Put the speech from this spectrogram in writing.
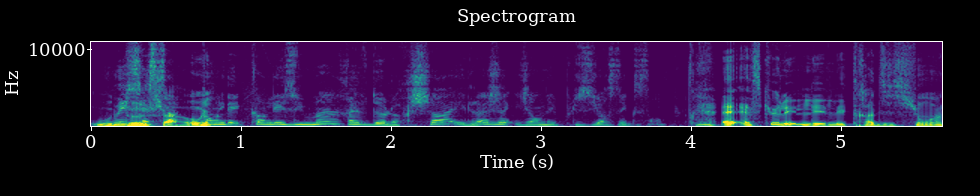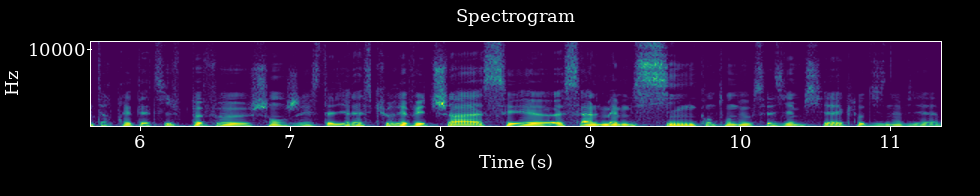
Ou oui, de chats. ça. oui. Quand, les, quand les humains rêvent de leur chat, et là j'en ai plusieurs exemples. Eh, Est-ce que les, les- les traditions interprétatives peuvent euh, changer? C'est-à-dire, est-ce que rêver de chat, c'est, euh, ça a le même signe quand on est au XVIe siècle, au XIXe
